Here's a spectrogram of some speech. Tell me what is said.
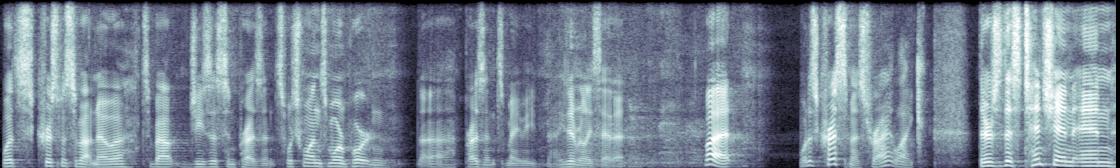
What's Christmas about, Noah? It's about Jesus and presents. Which one's more important? Uh, presents, maybe. He didn't really say that. But what is Christmas, right? Like, there's this tension in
